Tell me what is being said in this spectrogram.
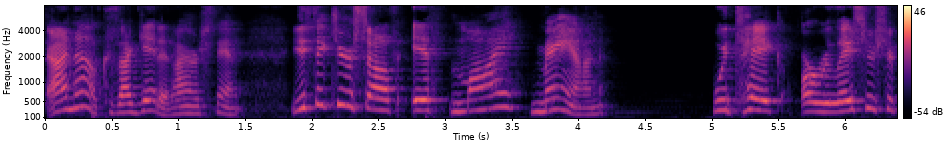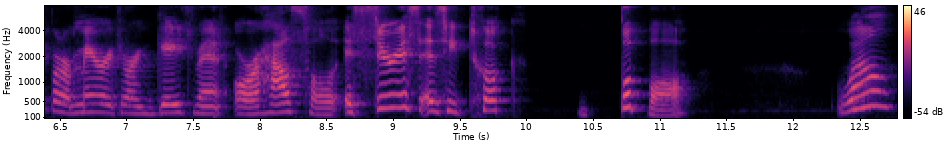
I know, because I get it. I understand. You think to yourself, if my man would take our relationship or our marriage or our engagement or our household as serious as he took football, well,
